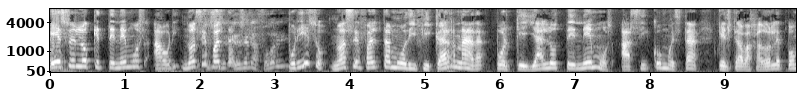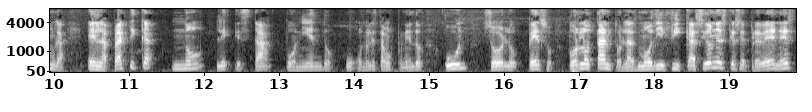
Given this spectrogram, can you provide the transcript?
Eso es lo que tenemos ahorita. No hace Eso falta. es el Afore. Por eso, no hace falta modificar nada porque ya lo tenemos así como está. Que el trabajador le ponga. En la práctica no le está poniendo o no le estamos poniendo un solo peso. Por lo tanto, las modificaciones que se prevén es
